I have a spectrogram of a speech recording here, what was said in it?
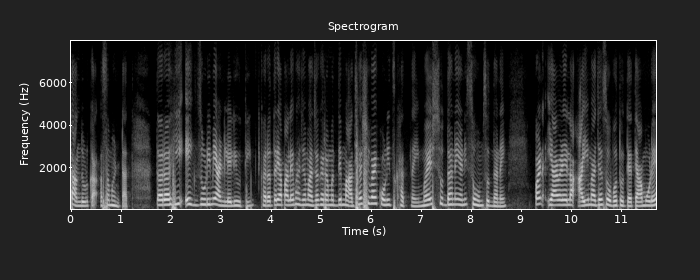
तांदूळका असं म्हणतात. तर ही एक जुडी मी आणलेली होती. खरं तर या पालेभाज्या माझ्या घरामध्ये माझ्याशिवाय कोणीच खात नाही. महेशसुद्धा नाही आणि सोहमसुद्धा नाही. पण यावेळेला आई माझ्यासोबत होत्या. त्यामुळे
